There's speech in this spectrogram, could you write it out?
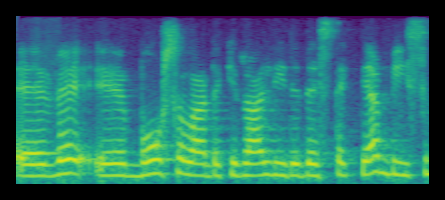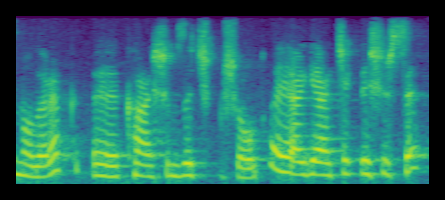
ve borsalardaki rally'yi de destekleyen bir isim olarak karşımıza çıkmış oldu. Eğer gerçekleşirse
